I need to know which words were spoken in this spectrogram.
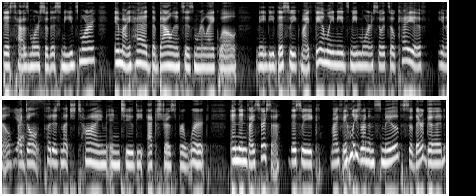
this has more so this needs more. In my head the balance is more like, well, maybe this week my family needs me more, so it's okay if, you know, I don't put as much time into the extras for work and then vice versa. This week my family's running smooth, so they're good.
